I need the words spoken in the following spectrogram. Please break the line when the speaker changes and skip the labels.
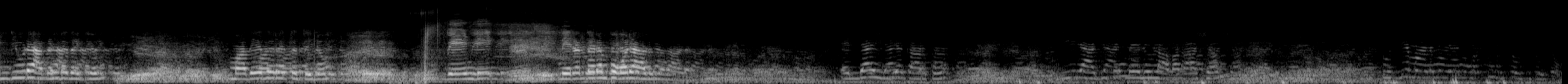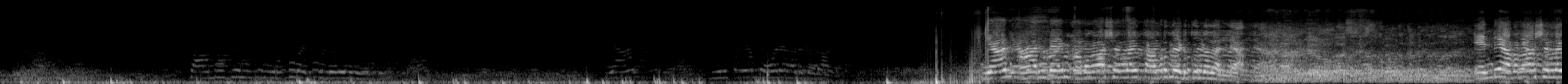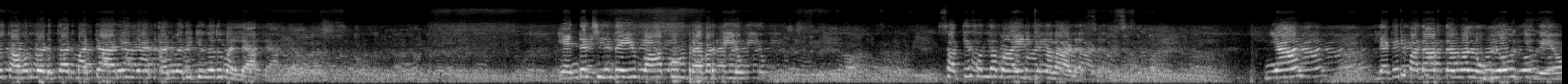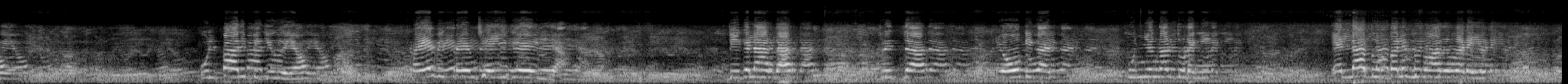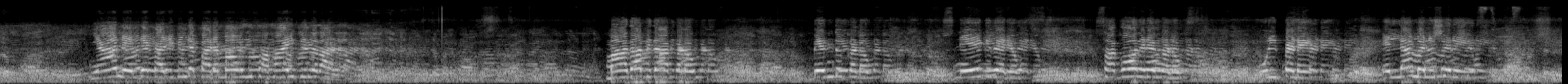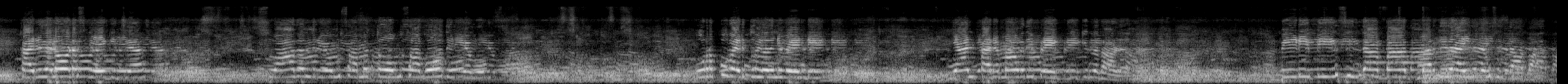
ഇന്ത്യയുടെ അഖണ്ഡതയ്ക്കും മതേതരത്വത്തിനും വേണ്ടി നിരന്തരം പോരാടുന്നതാണ്. എല്ലാ ഇന്ത്യക്കാർക്കും ഈ രാജ്യത്തിന്മേലുള്ള അവകാശം തുല്യമാണെന്ന് ഞാൻ ഉറച്ചു വിശ്വസിക്കുന്നു. സാമൂഹ്യ നീതി ഉറപ്പുവരുത്തുന്നതിന് വേണ്ടി ഞാൻ നിർഭയം പോരാടുന്നതാണ്. ഞാൻ ആരുടെയും അവകാശങ്ങൾ കവർന്നെടുക്കുന്നതല്ല. എന്റെ അവകാശങ്ങൾ കവർന്നെടുക്കാൻ മറ്റാരെയും ഞാൻ അനുവദിക്കുന്നതുമല്ല. എന്റെ ചിന്തയും വാക്കും പ്രവൃത്തിയും സത്യസന്ധമായിരിക്കുന്നതാണ്. ഞാൻ ലഹരി പദാർത്ഥങ്ങൾ ഉപയോഗിക്കുകയോ ഉൽപാദിപ്പിക്കുകയോ ക്രയവിക്രയം ചെയ്യുകയോ ഇല്ല വികലാംഗർ വൃദ്ധർ രോഗികൾ കുഞ്ഞുങ്ങൾ തുടങ്ങി എല്ലാ ദുർബല വിഭാഗങ്ങളെയും ഞാൻ എന്റെ കഴിവിന്റെ പരമാവധി സഹായിക്കുന്നതാണ്. മാതാപിതാക്കളും ബന്ധുക്കളും സ്നേഹിതരും സഹോദരങ്ങളും ഉൾപ്പെടെ എല്ലാ മനുഷ്യരെയും കരുതലോടെ സ്നേഹിച്ച് സ്വാതന്ത്ര്യവും സമത്വവും സഹോദര്യവും ഉറപ്പുവരുത്തുന്നതിന് വേണ്ടി ഞാൻ പരമാവധി പ്രയത്നിക്കുന്നതാണ്. പി ഡി പി സിന്ദാബാദ് മർദ്ദിത ഐക്യം സിന്ദാബാദ്.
